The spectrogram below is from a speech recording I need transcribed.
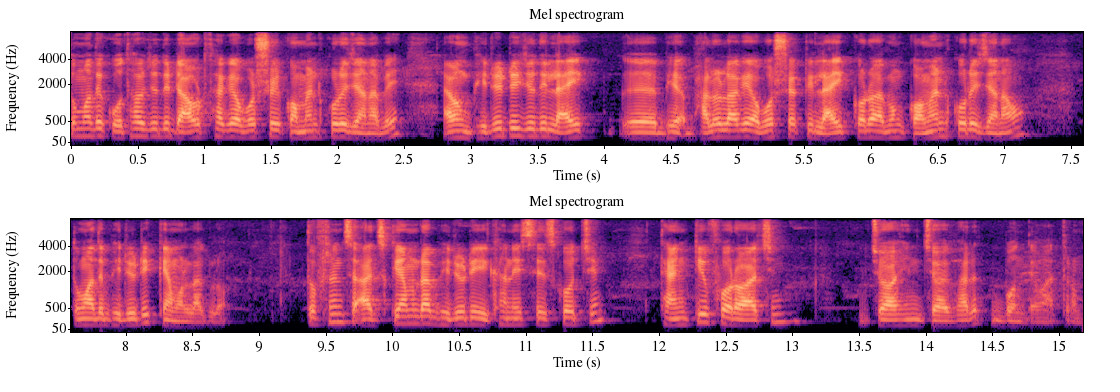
তোমাদের কোথাও যদি ডাউট থাকে, অবশ্যই কমেন্ট করে জানাবে এবং ভিডিওটি যদি লাইক ভালো লাগে, অবশ্যই একটি লাইক করো এবং কমেন্ট করে জানাও। তোমাদের ভিডিওটি কেমন লাগল? তো ফ্রেন্ডস আজকে আমরা ভিডিওটি এখানেই শেষ করছি। থ্যাংক ইউ ফর ওয়াচিং জয় হিন্দ, জয় ভারত, বন্দে মাতরম।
